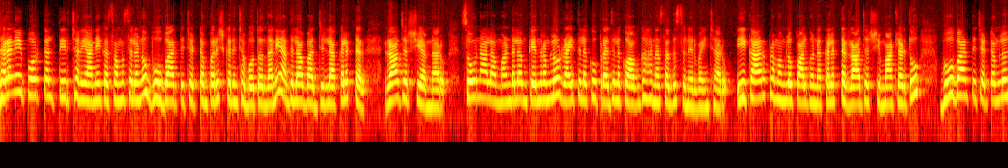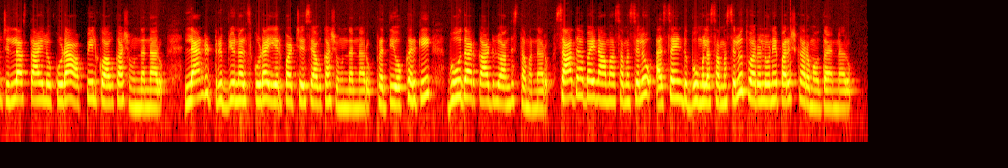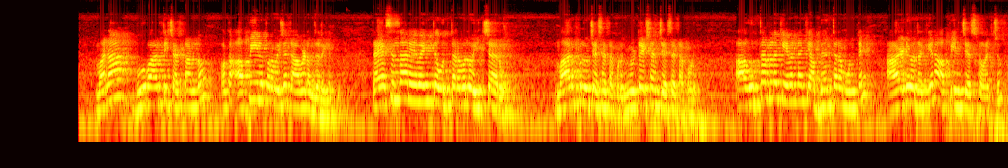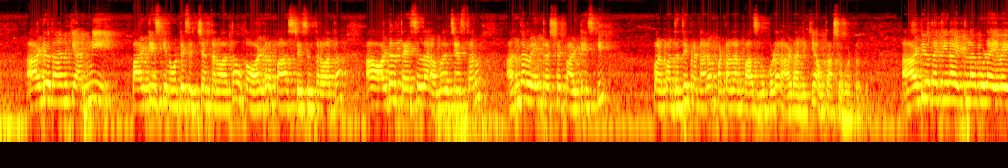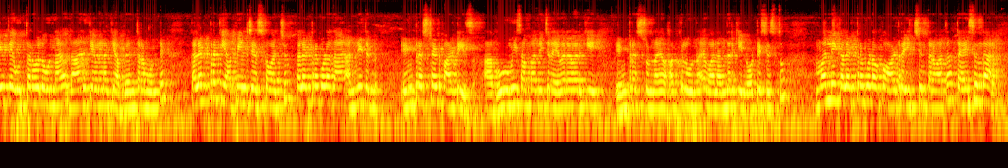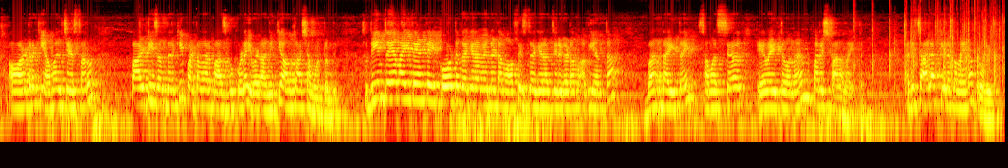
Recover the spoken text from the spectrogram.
ధరణి portal తీర్చని అనేక సమస్యలను భూభారతి చట్టం పరిష్కరించబోతోందని ఆదిలాబాద్ జిల్లా కలెక్టర్ రాజర్షి అన్నారు. సోనాల మండలం కేంద్రంలో రైతులకు ప్రజలకు అవగాహన సదస్సు నిర్వహించారు. ఈ కార్యక్రమంలో పాల్గొన్న కలెక్టర్ రాజర్షి మాట్లాడుతూ భూభారతి చట్టంలో జిల్లా స్థాయిలో కూడా అప్పీల్కు అవకాశం ఉందన్నారు. ల్యాండ్ ట్రిబ్యునల్స్ కూడా ఏర్పాటు చేసే అవకాశం ఉందన్నారు. ప్రతి ఒక్కరికి భూదార్ కార్డులు అందిస్తామన్నారు. సాదా బైనామా సమస్యలు అసైన్డ్ భూముల సమస్యలు త్వరలోనే పరిష్కారం అవుతాయన్నారు మన భూభారతి చట్టంలో ఒక అపీల్ ప్రొవిజన్ రావడం జరిగింది. తహసీల్దార్ ఏవైతే ఉత్తర్వులు ఇచ్చారు మార్పులు చేసేటప్పుడు మ్యూటేషన్ చేసేటప్పుడు ఆ ఉత్తర్వులకు ఏమైనా అభ్యంతరం ఉంటే ఆర్డీఓ దగ్గర అపీల్ చేసుకోవచ్చు. ఆర్డీఓ దానికి అన్ని పార్టీస్కి నోటీస్ ఇచ్చిన తర్వాత ఒక ఆర్డర్ పాస్ చేసిన తర్వాత ఆ ఆర్డర్ తహసీల్దార్ అమలు చేస్తారు. అందరూ ఇంట్రెస్టెడ్ పార్టీస్కి ప- పద్ధతి ప్రకారం పట్టాదారు పాస్బుక్ కూడా రావడానికి అవకాశం ఉంటుంది. ఆర్టీఓ దగ్గర ఇట్లా కూడా ఏవైతే ఉత్తర్వులు ఉన్నాయో దానికి ఎవరికి అభ్యంతరం ఉంటే కలెక్టర్కి అపీల్ చేసుకోవచ్చు. కలెక్టర్ కూడా దా అన్నిటి ఇంట్రెస్టెడ్ పార్టీస్ ఆ భూమి సంబంధించిన ఎవరెవరికి ఇంట్రెస్ట్ ఉన్నాయో హక్కులు ఉన్నాయో వాళ్ళందరికీ నోటీస్ ఇస్తూ మళ్ళీ కలెక్టర్ కూడా ఒక ఆర్డర్ ఇచ్చిన తర్వాత తహసీల్దార్ ఆ ఆర్డర్కి అమలు చేస్తారు. పార్టీస్ అందరికీ పట్టదారు పాస్బుక్ కూడా ఇవ్వడానికి అవకాశం ఉంటుంది. సో దీంతో ఏమైతే అంటే కోర్టు దగ్గర వెళ్ళడం ఆఫీస్ దగ్గర తిరగడం అవి అంతా బంద్ అవుతాయి సమస్య ఏవైతే ఉన్నాయో పరిష్కారం అవుతాయి అది చాలా కీలకమైన ప్రొవిజన్.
